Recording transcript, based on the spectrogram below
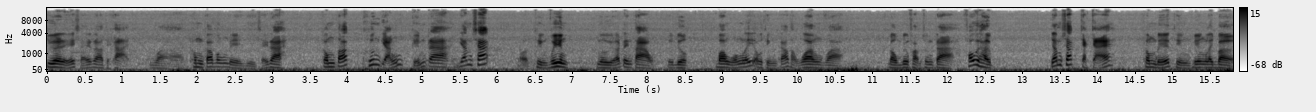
chưa để xảy ra thiệt hại và không có vấn đề gì xảy ra. Công tác hướng dẫn, kiểm tra, giám sát thuyền viên, người ở trên tàu thì được ban quản lý Âu thuyền cá Thọ Quang và đồn biên phòng Sơn Trà phối hợp giám sát chặt chẽ, không để thuyền viên lây bờ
